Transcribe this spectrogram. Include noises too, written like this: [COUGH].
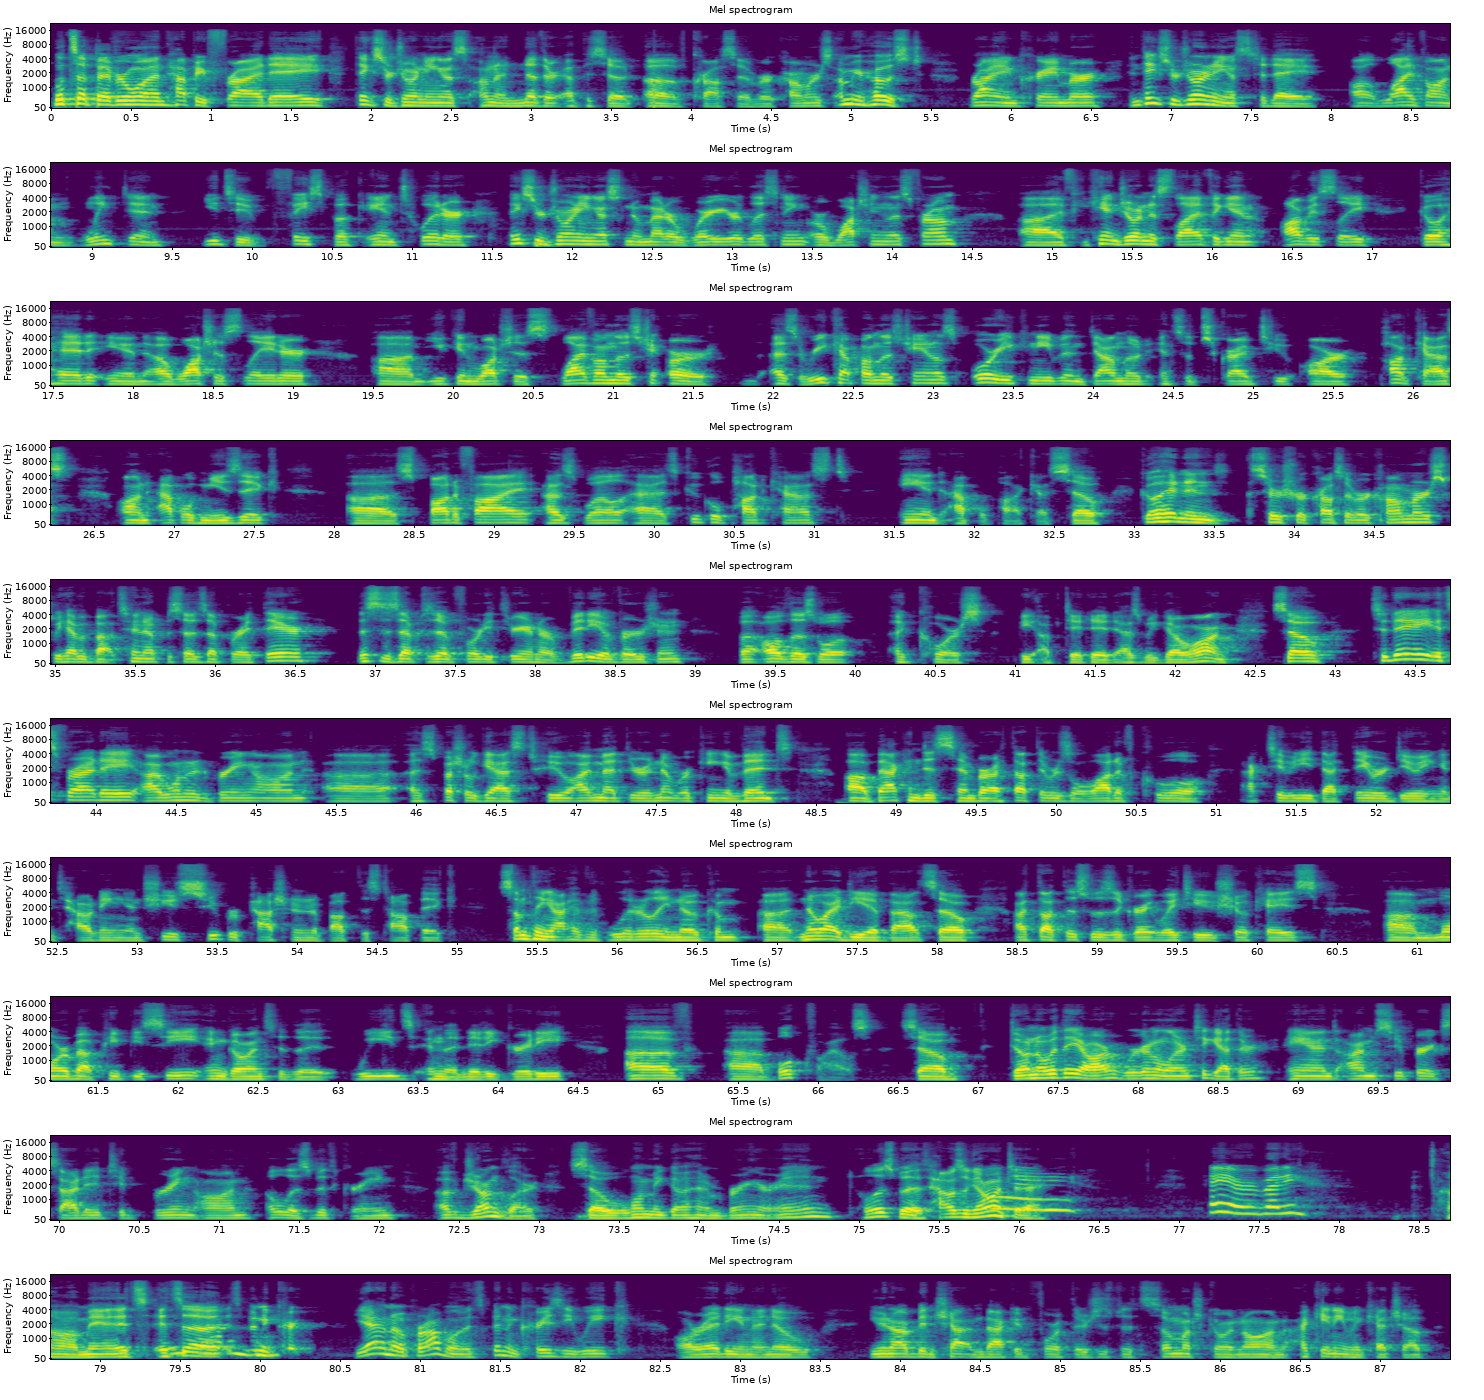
What's up, everyone? Happy Friday. Thanks for joining us on another episode of Crossover Commerce. I'm your host, Ryan Kramer, and thanks for joining us today uh, live on LinkedIn, YouTube, Facebook, and Twitter. Thanks for joining us no matter where you're listening or watching this from. Uh, if you can't join us live again, obviously go ahead and uh, watch us later. Um, you can watch us live on those cha- or as a recap on those channels, or you can even download and subscribe to our podcast on Apple Music, uh, Spotify, as well as Google Podcast and Apple Podcast. So go ahead and search for Crossover Commerce. We have about 10 episodes up right there. This is episode 43 in our video version, but all those will, of course, be updated as we go on. So today it's Friday. I wanted to bring on uh, a special guest who I met through a networking event uh, back in December. I thought there was a lot of cool activity that they were doing and touting, and she's super passionate about this topic something I have literally no com- uh, no idea about. So I thought this was a great way to showcase um, more about PPC and go into the weeds and the nitty gritty of uh, bulk files. So don't know what they are. We're going to learn together, and I'm super excited to bring on Elizabeth Green of Jungler. So let me go ahead and bring her in. Elizabeth, how's it going hey. today? Hey everybody. Oh man, it's it's a it's been a cra- yeah no problem. It's been a crazy week already, and I know you and I've been chatting back and forth. There's just been so much going on. I can't even catch up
